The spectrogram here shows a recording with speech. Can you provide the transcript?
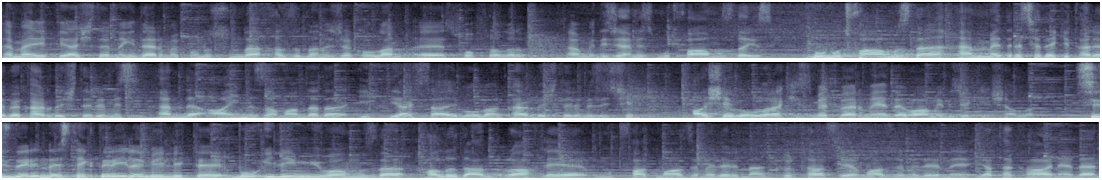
temel ihtiyaçlarını giderme konusunda hazırlanacak olan e, sofraları ikram edeceğimiz mutfağımızdayız. Bu mutfağımızda hem medresedeki talebe kardeşlerimiz hem de aynı zamanda da ihtiyaç sahibi olan kardeşlerimiz için aşevi olarak hizmet vermeye devam edecek inşallah. Sizlerin destekleriyle birlikte bu ilim yuvamızda halıdan rahleye, mutfak malzemelerinden kırtasiye malzemelerine, yatakhaneden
